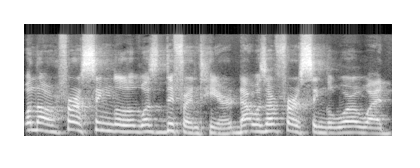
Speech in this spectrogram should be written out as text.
Well, no, her first single was different here. That was her first single worldwide.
